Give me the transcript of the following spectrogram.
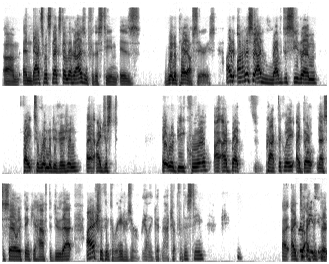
Um, and that's what's next on the horizon for this team is win a playoff series. I honestly I'd love to see them fight to win the division. I, I just it would be cool. I, I but practically I don't necessarily think you have to do that. I actually think the Rangers are a really good matchup for this team. I I, I think they're.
